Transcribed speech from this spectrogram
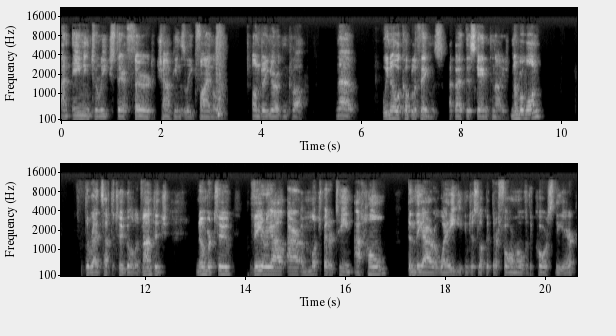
and aiming to reach their third Champions League final under Jurgen Klopp. Now, we know a couple of things about this game tonight. Number one, the Reds have the two goal advantage. Number two, Villarreal are a much better team at home than they are away. You can just look at their form over the course of the year.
